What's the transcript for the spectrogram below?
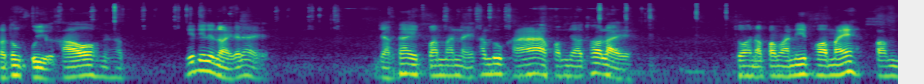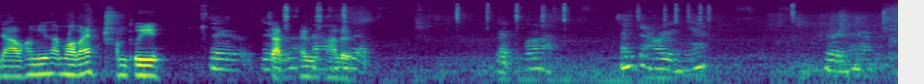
เราต้องคุยกับเขานะครับ นิดนิดหน่อยๆก็ได้ อยากได้ประมาณไหนครับลูกค้า ความยาวเท่าไหร่จอนเอาประมาณนี้พอไหม ความยาวเท่านี้ทำพอไหมคำทุยเจอเจอจัดให้ลูกค้าเลยแบบแบบว่าฉันจะเอาอย่างเงี้ย เคยไหมครับเค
